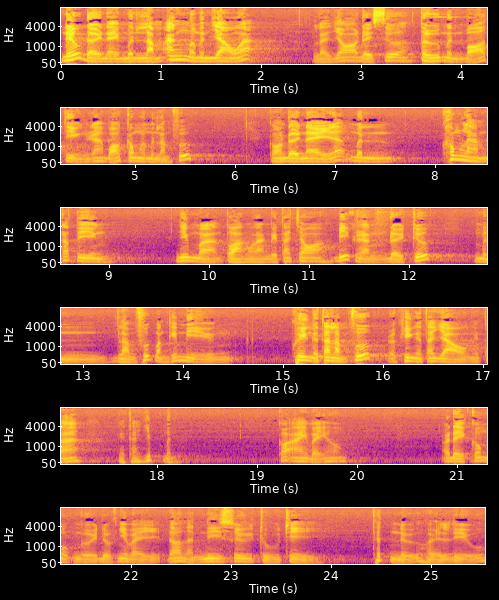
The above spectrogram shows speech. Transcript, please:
Nếu đời này mình làm ăn mà mình giàu á, là do đời xưa tự mình bỏ tiền ra, bỏ công là mình làm phước. Còn đời này á, mình không làm ra tiền, nhưng mà toàn là người ta cho. Biết rằng đời trước mình làm phước bằng cái miệng. Khuyên người ta làm phước, rồi khi người ta giàu, người ta người ta giúp mình. Có ai vậy không? Ở đây có một người được như vậy, đó là ni sư trụ trì, thích nữ huệ liễu.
